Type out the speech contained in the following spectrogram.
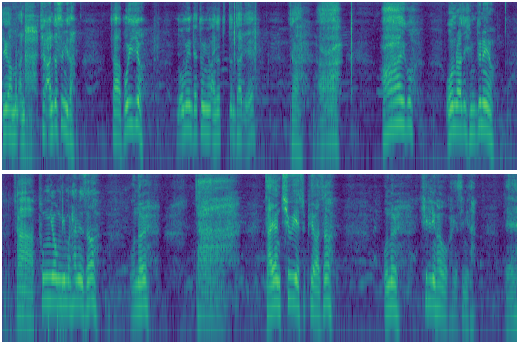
제가 한번 앉, 아, 제가 앉았습니다. 자, 보이죠? 노무현 대통령 앉았던 자리에. 자, 아, 아이고, 오늘 아주 힘드네요. 자, 풍룡림을 하면서 오늘, 자, 자연 치유의 숲에 와서 오늘 힐링하고 가겠습니다. 네,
